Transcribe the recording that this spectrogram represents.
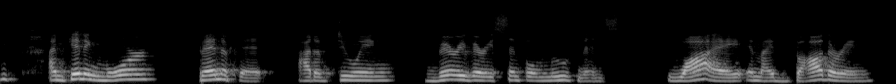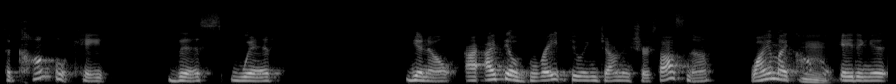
I'm getting more benefit out of doing very, very simple movements. Why am I bothering to complicate this with, you know, I, I feel great doing Janu Shirsasana. Why am I complicating it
